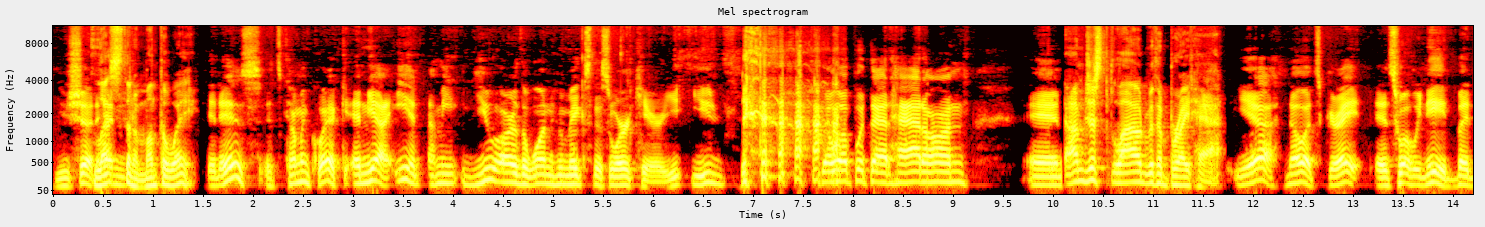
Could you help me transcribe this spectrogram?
you should. Less and than a month away. It is. It's coming quick. And yeah, Ian, I mean, you are the one who makes this work here. You, you go up with that hat on and I'm just loud with a bright hat. Yeah, no, it's great. It's what we need. But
